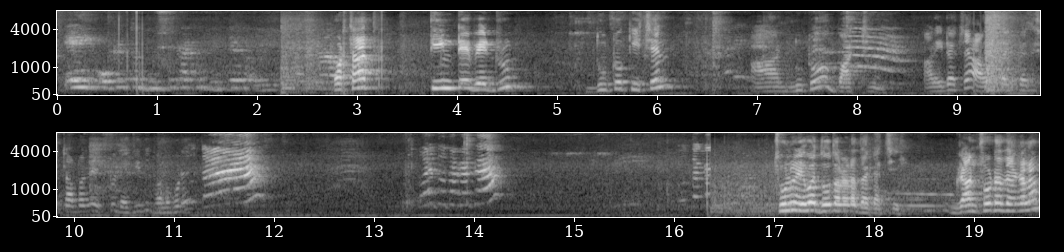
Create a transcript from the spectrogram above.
ওকে তো দুশো টাকা দিতে হবে অর্থাৎ তিনটে বেডরুম দুটো কিচেন আর দুটো বাথরুম। আর এটা হচ্ছে আউটসাইড প্যাসেজটা আপনাকে একটু দেখিয়ে দিই ভালো করে। চলুন এবার দোতলাটা দেখাচ্ছি। গ্রাউন্ড ফ্লোরটা দেখালাম।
